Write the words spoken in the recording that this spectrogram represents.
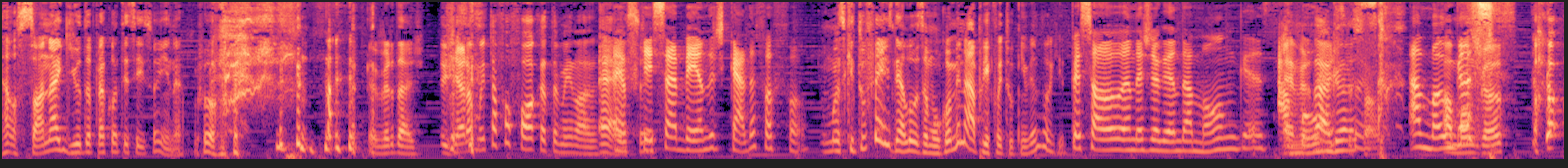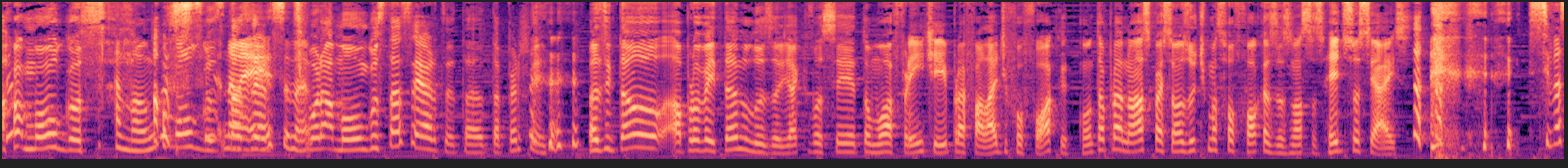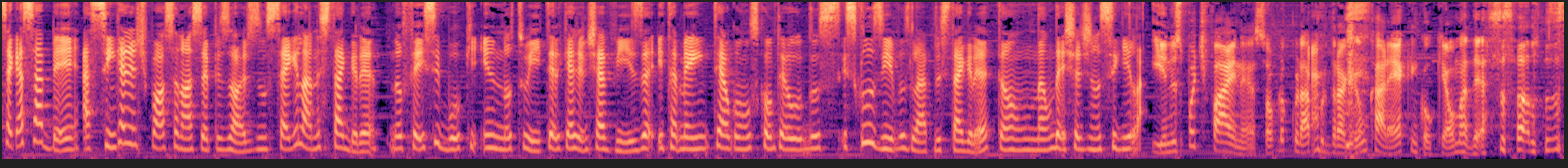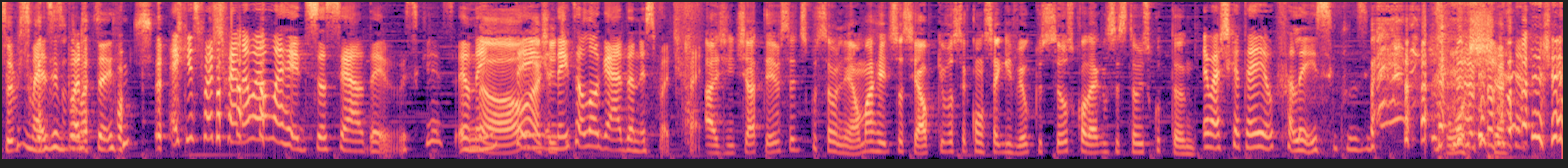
Não, só na guilda pra acontecer isso aí, né? Por favor. É verdade. Gera muita fofoca também lá, né? É, eu isso fiquei sabendo de cada fofó. Umas que tu fez, né, Luz? Vamos combinar, porque foi tu que inventou aquilo. O pessoal anda jogando Among Us. É verdade, Us. pessoal. Among, Among Us. Us. Among Us. Among Us. Among Us, não tá é certo. isso, Se não. for Among Us, tá certo. Tá, tá perfeito. Mas então, aproveitando, Lusa, já que você tomou a frente aí pra falar de fofoca, conta pra nós quais são as últimas fofocas das nossas redes sociais. Se você quer saber, assim que a gente posta nossos episódios, nos segue lá no Instagram, no Facebook e no Twitter, que a gente avisa. E também tem alguns conteúdos exclusivos lá pro Instagram. Então não deixa de nos seguir lá. E no Spotify, né? É só procurar por Dragão Careca em qualquer uma dessas. A Lusa sempre esquece Mais importante. importante. É que Spotify não é uma rede social, Dave. Esquece. Eu nem Não, tenho, gente- nem tô logada no Spotify. A gente já teve essa discussão. Ele é uma rede social porque você consegue ver o que os seus colegas estão escutando. Eu acho que até eu falei isso, inclusive. 不是。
